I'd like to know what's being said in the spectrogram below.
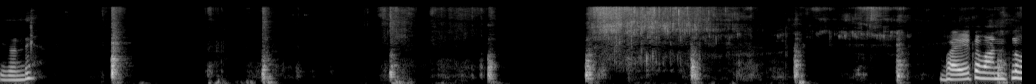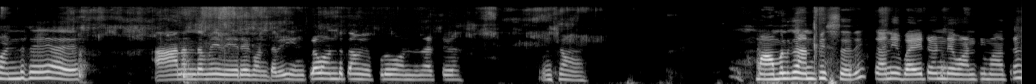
ఇదిగోండి. బయట వంటలు వండితే ఆనందమే వేరేగా ఉంటుంది. ఇంట్లో వండుతాం ఎప్పుడు వండినట్టు కొంచెం మామూలుగా అనిపిస్తుంది. కానీ బయట వండే వంటలు మాత్రం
